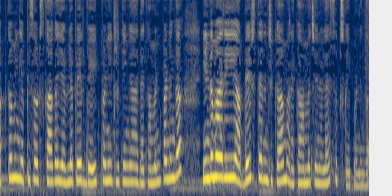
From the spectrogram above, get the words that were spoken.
அப்கமிங் எபிசோட்ஸ்க்காக எவ்வளோ பேர் வெயிட் பண்ணிட்டு இருக்கீங்க? அதை கமெண்ட் பண்ணுங்க. இந்த மாதிரி அப்டேட்ஸ் தெரிஞ்சுக்க மறக்காம சேனலை சப்ஸ்கிரைப் பண்ணுங்க.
